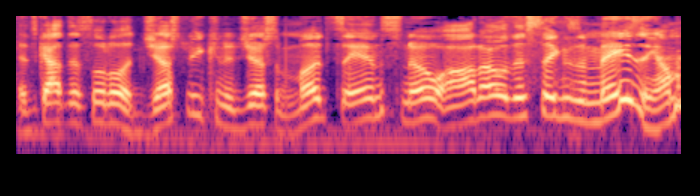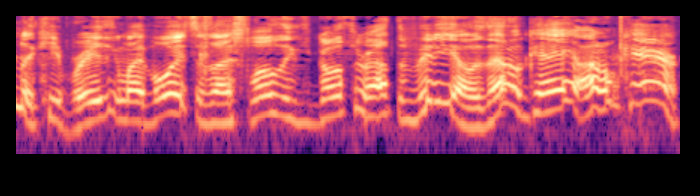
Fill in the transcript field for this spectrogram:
It's got this little adjuster. You can adjust mud, sand, snow, auto. This thing's amazing. I'm going to keep raising my voice as I slowly go throughout the video. Is that okay? I don't care.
